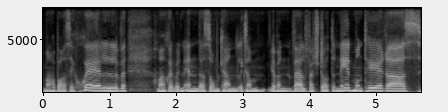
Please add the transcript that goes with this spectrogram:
man har bara sig själv, man själv är den enda som kan, liksom, ja, men välfärdsstaten nedmonteras.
